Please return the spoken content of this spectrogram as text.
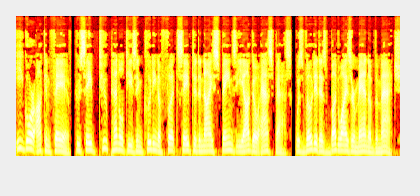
Igor Akinfeev, who saved two penalties including a foot save to deny Spain's Iago Aspas, was voted as Budweiser Man of the Match.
